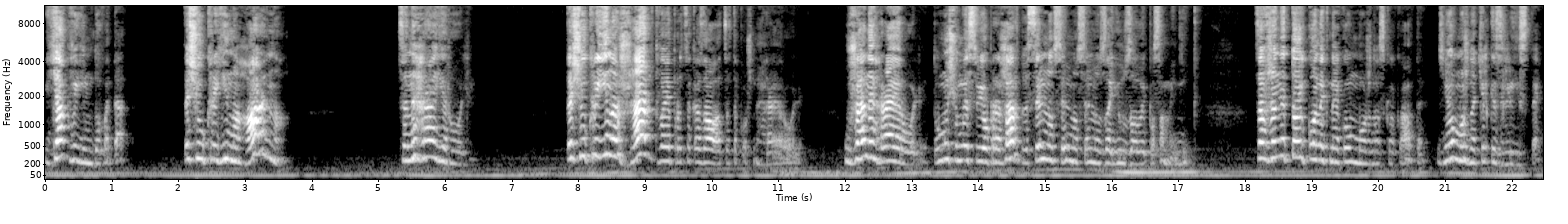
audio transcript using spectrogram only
Як ви їм доведете? Те, що Україна гарна, це не грає ролі. Те, що Україна жертва, я про це казала, це також не грає ролі. Уже не грає ролі, тому що ми свій образ жертви сильно, сильно, сильно заюзали по саменіт. Це вже не той коник, на якому можна скакати. З нього можна тільки злізти.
